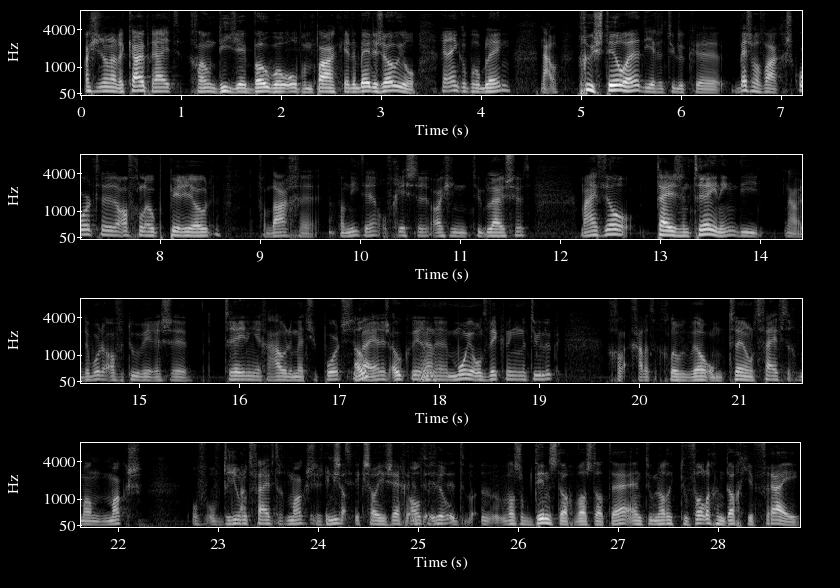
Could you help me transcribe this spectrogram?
als je dan naar de Kuip rijdt, gewoon DJ Bobo op een paar keer, dan ben je er zo joh. Geen enkel probleem. Nou, Guus Stil, hè, die heeft natuurlijk eh, best wel vaak gescoord eh, de afgelopen periode. Vandaag eh, dan niet, hè, of gisteren als je natuurlijk luistert. Maar hij heeft wel tijdens een training, die, nou, er worden af en toe weer eens eh, trainingen gehouden met supporters erbij. Oh. Hè, dus ook weer Ja. een eh, mooie ontwikkeling natuurlijk. Ga- Gaat het geloof ik wel om 250 man max, of, of 350 max. Dus Ik, niet zal, ik zal je zeggen, al het, te veel. het, het was op dinsdag was dat, hè. En toen had ik toevallig een dagje vrij.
